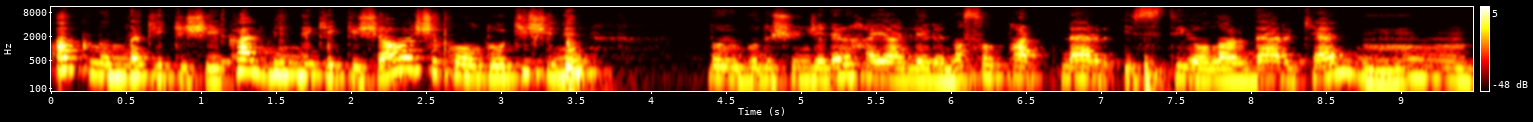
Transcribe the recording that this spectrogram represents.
aklındaki kişi kalbindeki kişi aşık olduğu kişinin duygu düşünceleri hayalleri nasıl partner istiyorlar derken hmm,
